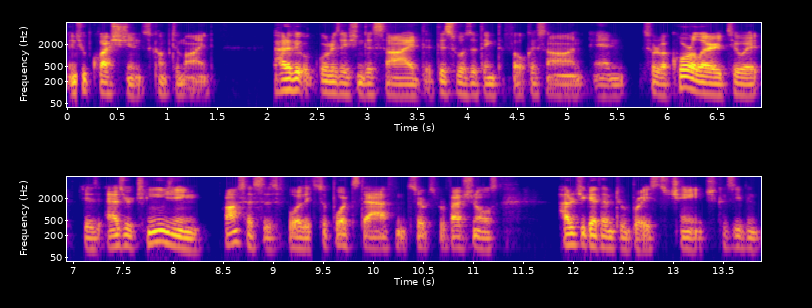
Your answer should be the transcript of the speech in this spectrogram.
and two questions come to mind how did the organization decide that this was a thing to focus on? And sort of a corollary to it is as you're changing processes for the support staff and service professionals, how did you get them to embrace the change? Because even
